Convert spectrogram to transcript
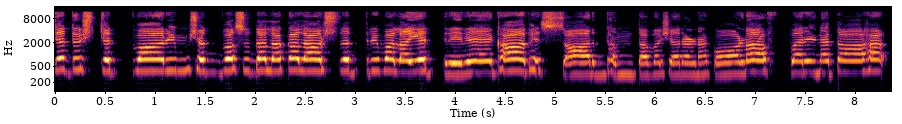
चतुश्चत्वारिंशद्वसुदलकलाश्रत्रिवलयत्रिरेखाभिः सार्धं तव शरणकोणाः परिणताः।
